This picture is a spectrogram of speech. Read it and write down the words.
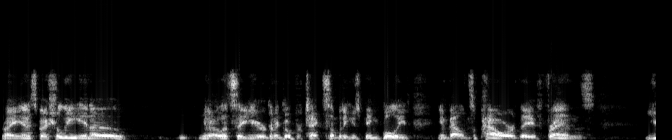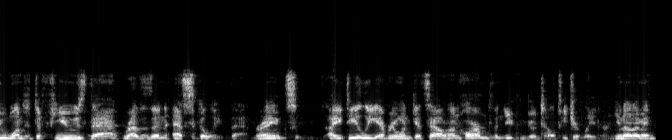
right? And especially in a you know let's say you're going to go protect somebody who's being bullied imbalance of power they have friends you want to diffuse that rather than escalate that right? So ideally everyone gets out unharmed then you can go tell teacher later you know what i mean?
